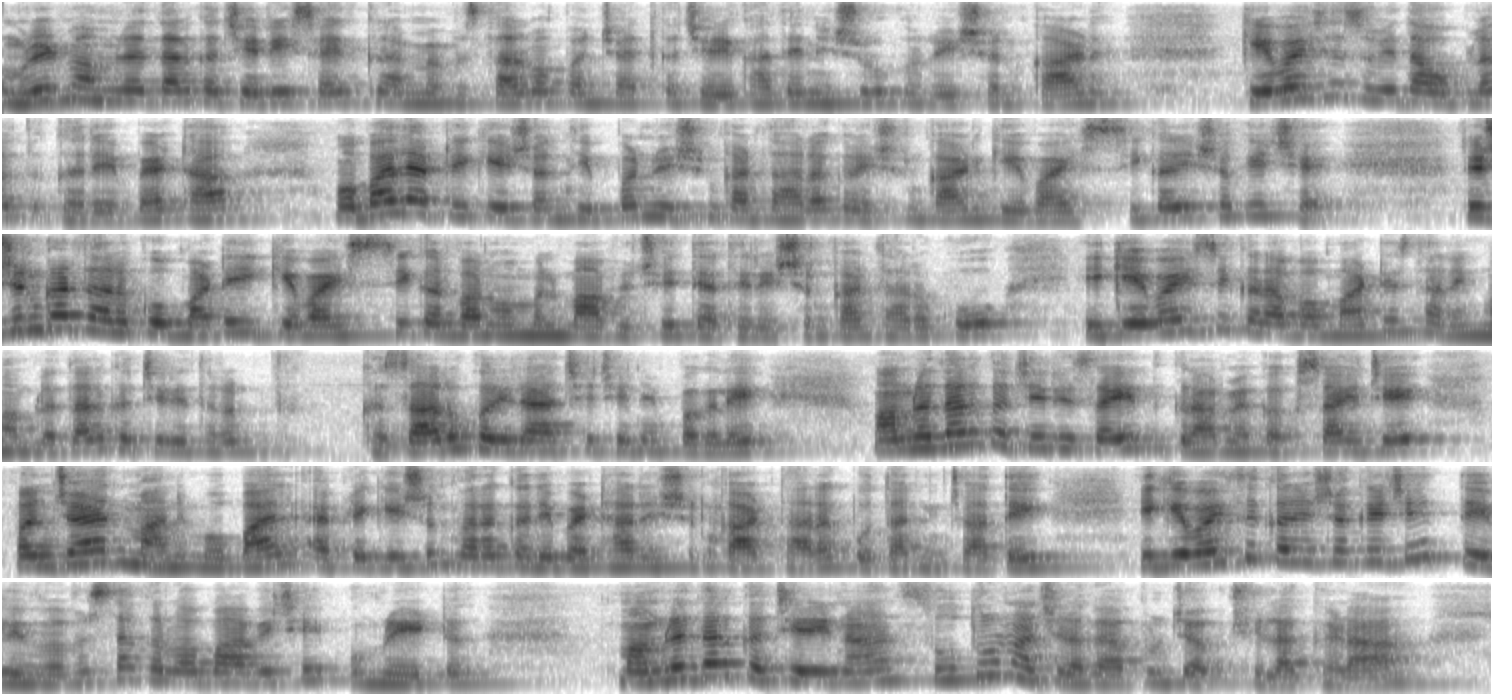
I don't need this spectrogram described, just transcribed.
ઉમરેડ મામલતદાર કચેરી સહિત ગ્રામ્ય વિસ્તારમાં પંચાયત કચેરી ખાતે નિઃશુલ્ક રેશન કાર્ડ, કેવાયસી સુવિધા ઉપલબ્ધ ઘરે બેઠા મોબાઈલ એપ્લિકેશનથી પણ રેશન કાર્ડ ધારક રેશન કાર્ડ કેવાયસી કરી શકે છે. રેશન કાર્ડ ધારકો માટે ઈ કેવાયસી કરવાનું અમલમાં આવ્યું છે. ત્યાંથી રેશન કાર્ડ ધારકો ઈ કેવાયસી કરાવવા માટે સ્થાનિક મામલતદાર કચેરી તરફ ઘસારો કરી રહ્યા છે. જેને પગલે મામલતદાર કચેરી સહિત ગ્રામ્ય કક્ષાએ જે પંચાયતમાં અને મોબાઈલ એપ્લિકેશન દ્વારા ઘરે બેઠા રેશન કાર્ડ ધારક પોતાની જાતે ઈ કેવાયસી કરી શકે છે. તેવી વ્યવસ્થા કરવામાં આવી છે. ઉમરેઠ મામલતદાર કચેરીના સૂત્રોના જણાવ્યા મુજબ છેલ્લા ઘણા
